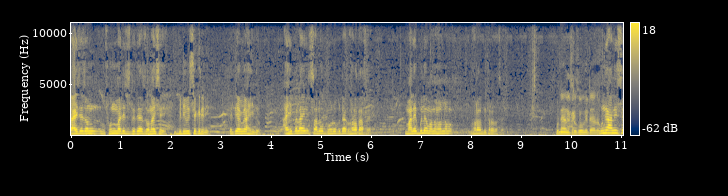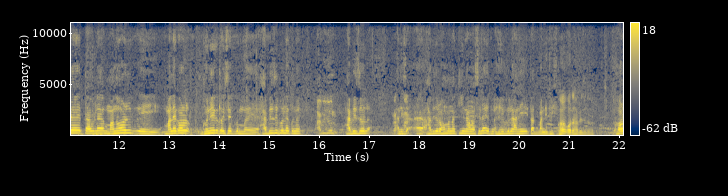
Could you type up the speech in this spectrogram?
ৰাইজে জন ফোন মাৰি যেতিয়া জনাইছে বি ডি বি ছেক্ৰেটাৰীক তেতিয়া আমি আহিলোঁ। আহি পেলাই চালোঁ গৰুকেইটা ঘৰত আছে। মালিক বুলি মানুহৰ নাম ঘৰৰ ভিতৰত আছে। কোনে গৰুকেইটা কোনে আনিছে? তাৰ বোলে মানুহৰ এই মালিকৰ ঘৈণীয়েকে কৈছে হাবিজুল বোলে কোনে? হাবিজুল। আনিছে হাবিজুল ৰহমানৰ কি নাম আছিলে? সেই বোলে আনি তাত বান্ধি থৈছে। ঘৰ ক'ত ভাবিছিলো ঘৰ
